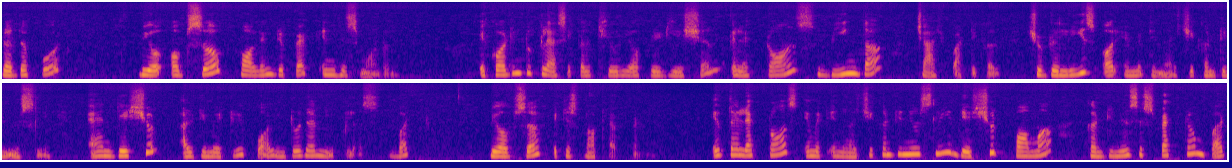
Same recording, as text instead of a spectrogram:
Rutherford, we observe following defect in his model. According to classical theory of radiation, electrons, being the charged particle, should release or emit energy continuously, and they should ultimately fall into the nucleus. But we observe it is not happening. If the electrons emit energy continuously, they should form a continuous spectrum, but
